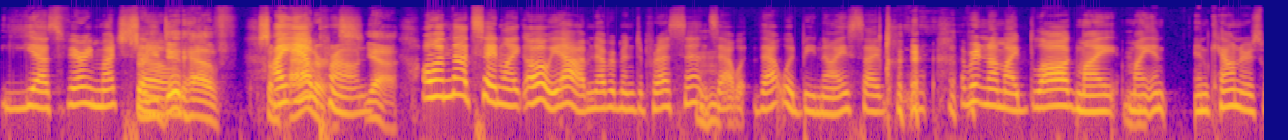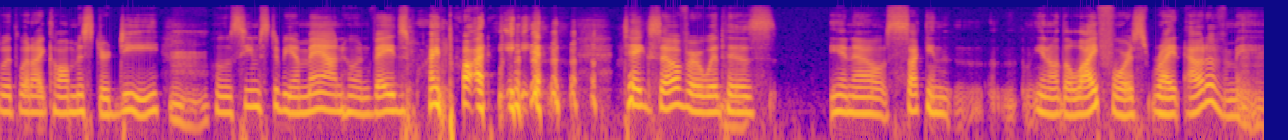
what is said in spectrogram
yes, very much so. so you did have some I am prone. Yeah. Oh, I'm not saying like, oh yeah, I've never been depressed since. Mm-hmm. That would that would be nice. I've I've written on my blog my Mm-hmm. my in, encounters with what I call Mr. D, Mm-hmm. who seems to be a man who invades my body and takes over Mm-hmm. with his, you know, sucking, you know, the life force right out of me. Mm-hmm.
